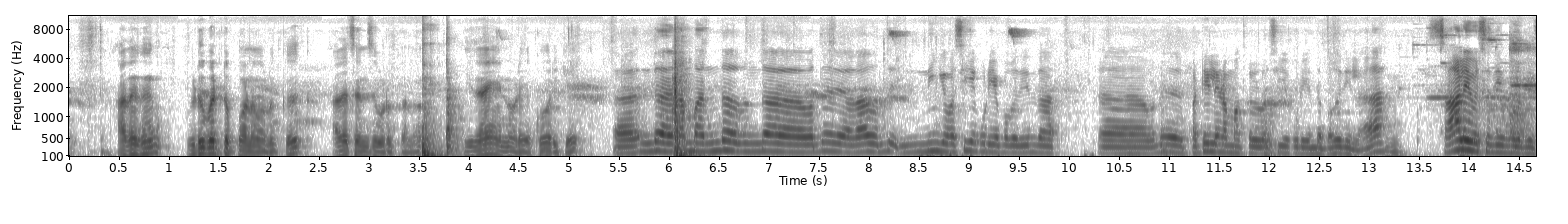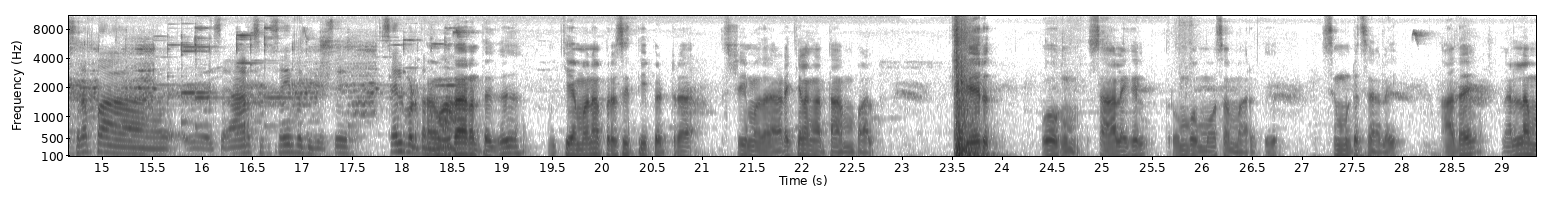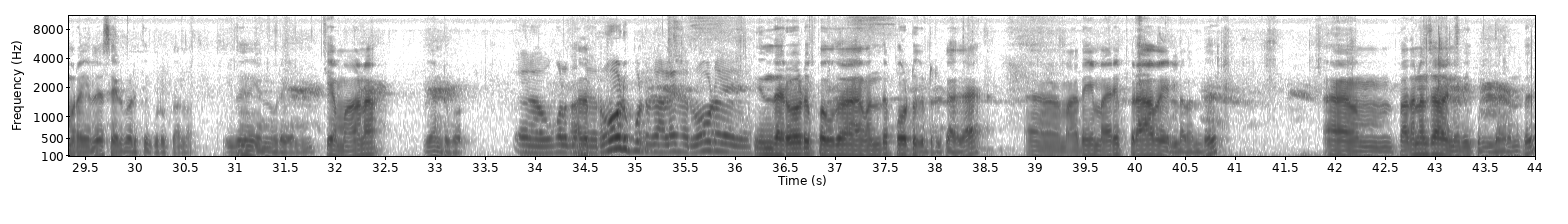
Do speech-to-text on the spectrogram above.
அதுவும் விடுபட்டு போனவங்களுக்கு அதை செஞ்சு கொடுக்கணும். இதுதான் என்னுடைய கோரிக்கை. இந்த நம்ம இந்த இந்த வந்து அதாவது வந்து நீங்கள் வசிக்கக்கூடிய பகுதி இந்த வந்து பட்டியலின மக்கள் வசிக்கக்கூடிய இந்த பகுதியில் சாலை வசதி உங்களுக்கு சிறப்பாக அரசு செயல்படுத்தி செ- செயல்படுத்தணுமா? உதாரணத்துக்கு முக்கியமான பிரசித்தி பெற்ற ஸ்ரீமத அடைக்கலங்காத்தா அம்பாள். தேர் போகும் சாலைகள் ரொம்ப மோசமாக இருக்குது சிமெண்ட் சாலை. அதை நல்ல முறையில் செயல்படுத்தி கொடுக்கணும். இது என்னுடைய முக்கியமான வேண்டுகோள். அந்த ரோடு போட்டிருக்காங்களே இந்த ரோடு இந்த ரோடு இப்போ உதா வந்து போட்டுக்கிட்டு இருக்காங்க. அதே மாதிரி பிராவையில் வந்து ஆம், பதினஞ்சாவது நிதிக்குள்ளேருந்து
